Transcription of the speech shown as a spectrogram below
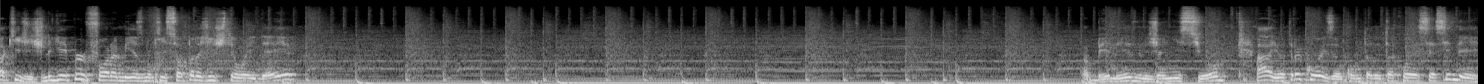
Aqui, gente, liguei por fora mesmo aqui, só para a gente ter uma ideia. Ah, beleza, ele já iniciou. Ah, e outra coisa, o computador está com SSD,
